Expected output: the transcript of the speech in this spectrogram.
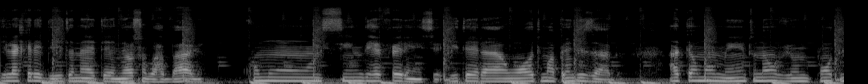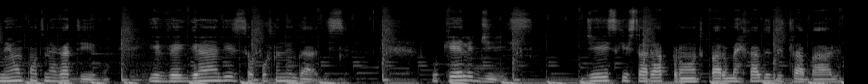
Ele acredita na ET Nelson Barbalho como um ensino de referência e terá um ótimo aprendizado. Até o momento não viu um ponto, nenhum ponto negativo e vê grandes oportunidades. O que ele diz? Diz que estará pronto para o mercado de trabalho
